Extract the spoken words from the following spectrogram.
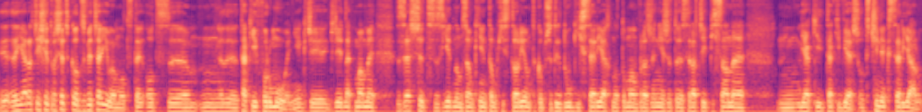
e, ja raczej się troszeczkę odzwyczaiłem od, te, od e, takiej formuły, nie? Gdzie, gdzie jednak mamy zeszyt z jedną zamkniętą historią, tylko przy tych długich seriach, no to mam wrażenie, że to jest raczej pisane jaki taki wiesz, odcinek serialu.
